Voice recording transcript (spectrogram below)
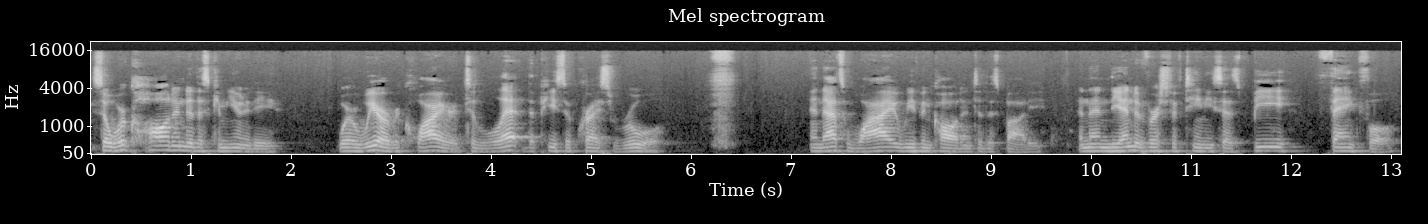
So we're called into this community where we are required to let the peace of Christ rule. And that's why we've been called into this body. And then the end of verse 15, he says, Be thankful.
